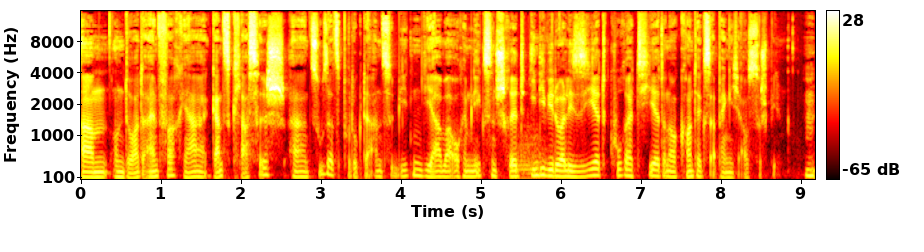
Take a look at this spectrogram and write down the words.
ähm, und dort einfach ja ganz klassisch äh, Zusatzprodukte anzubieten, die aber auch im nächsten Schritt individualisiert, kuratiert und auch kontextabhängig auszuspielen. Hm.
